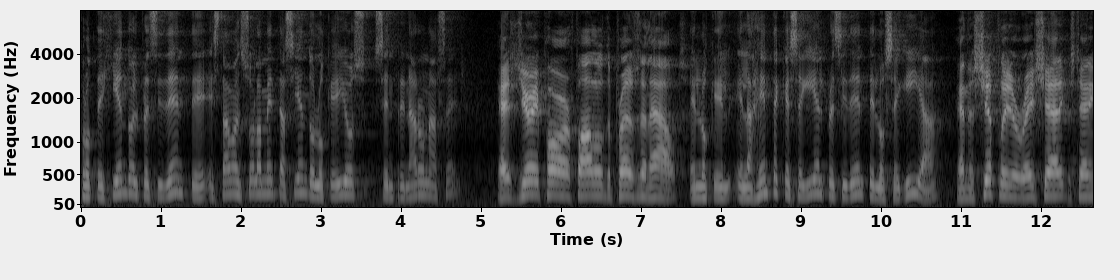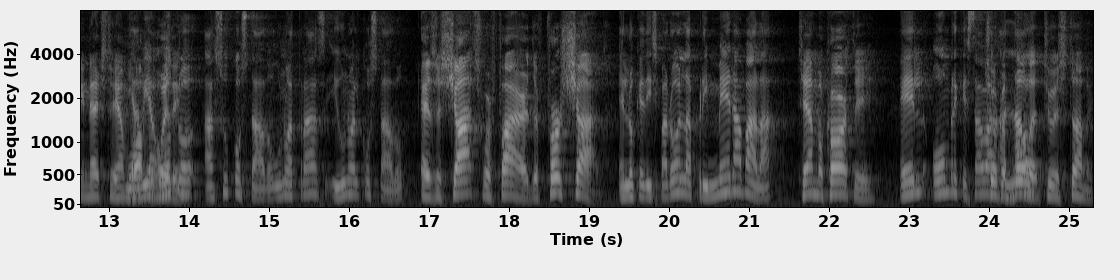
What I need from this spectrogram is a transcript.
protegiendo al presidente estaban solamente haciendo lo que ellos se entrenaron a hacer. As Jerry Parr followed the president out, En lo que el, el agente que seguía al presidente lo seguía and the shift leader, Ray Shaddick, standing next to him, y había walking with him, otro a su costado, uno atrás y uno al costado, as the shots were fired, the first shot, en lo que disparó la primera bala, Tim McCarthy el hombre que estaba took a al lado bullet to his stomach.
